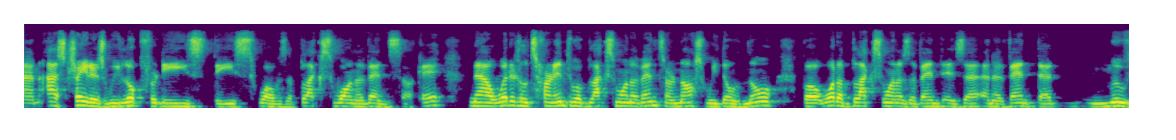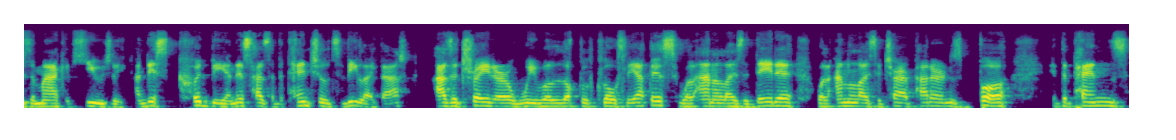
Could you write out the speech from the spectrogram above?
and as traders, we look for these these what was it black swan events. Okay, now whether it'll turn into a black swan event or not, we don't know. But what a black swan event is a, an event that moves the market hugely, and this could be, and this has the potential to be like that. As a trader, we will look closely at this. We'll analyze the data. We'll analyze the chart patterns, but it depends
